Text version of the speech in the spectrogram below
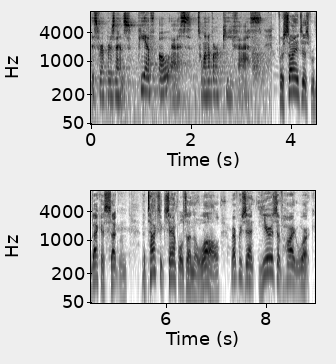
This represents PFOS. It's one of our PFAS. For scientist Rebecca Sutton, the toxic samples on the wall represent years of hard work.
